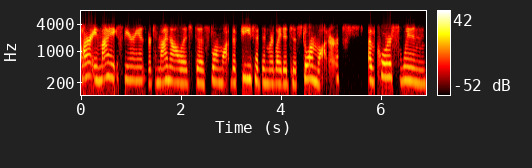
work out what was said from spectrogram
our in my experience or to my knowledge, the storm the fees have been related to stormwater. Of course, when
